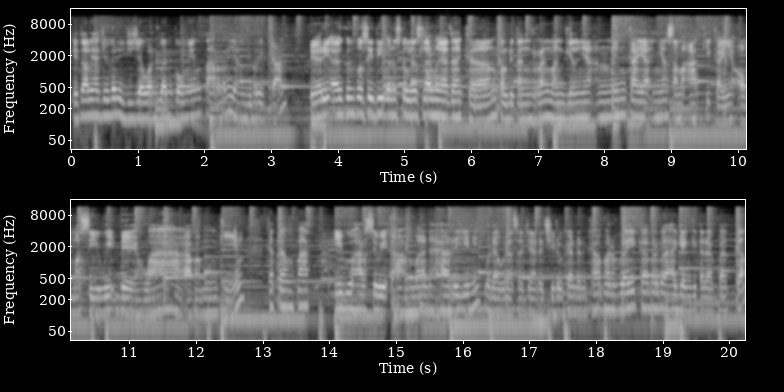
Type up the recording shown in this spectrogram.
kita lihat juga di jawaban komentar yang diberikan Dari akun positif Anuska Leslar mengatakan Kalau di Tangerang manggilnya Enin kayaknya sama Aki kayaknya Oma Siwi deh. Wah apa mungkin? Ke tempat Ibu Harsiwi Ahmad hari ini. Mudah-mudahan saja ada cidukan dan kabar baik, kabar bahagia yang kita dapatkan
